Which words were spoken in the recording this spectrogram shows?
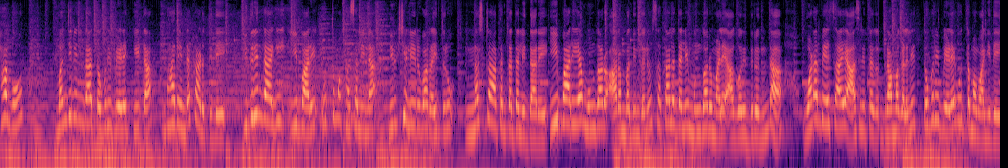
ಹಾಗೂ ಮಂಜಿನಿಂದ ತೊಗರಿಬೇಳೆ ಕೀಟ ಬಾಧೆಯಿಂದ ಕಾಡುತ್ತಿದೆ. ಇದರಿಂದಾಗಿ ಈ ಬಾರಿ ಉತ್ತಮ ಫಸಲಿನ ನಿರೀಕ್ಷೆಯಲ್ಲಿರುವ ರೈತರು ನಷ್ಟ ಆತಂಕದಲ್ಲಿದ್ದಾರೆ. ಈ ಬಾರಿಯ ಮುಂಗಾರು ಆರಂಭದಿಂದಲೂ ಸಕಾಲದಲ್ಲಿ ಮುಂಗಾರು ಮಳೆ ಆಗುವುದರಿಂದ ಒಣ ಬೇಸಾಯ ಆಶ್ರಿತ ಗ್ರಾಮಗಳಲ್ಲಿ ತೊಗರಿಬೇಳೆ ಉತ್ತಮವಾಗಿದೆ.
